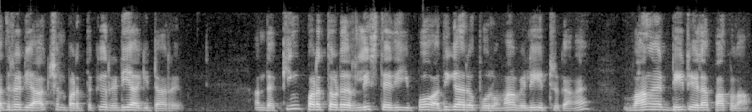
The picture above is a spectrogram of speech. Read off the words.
அதிரடி ஆக்ஷன் படத்துக்கு ரெடி ஆகிட்டாரு. அந்த கிங் படத்தோட ரிலீஸ் தேதி இப்போ அதிகாரப்பூர்வமாக வெளியிட்டிருக்காங்க. வாங்க டீட்டெயிலாக பார்க்கலாம்.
